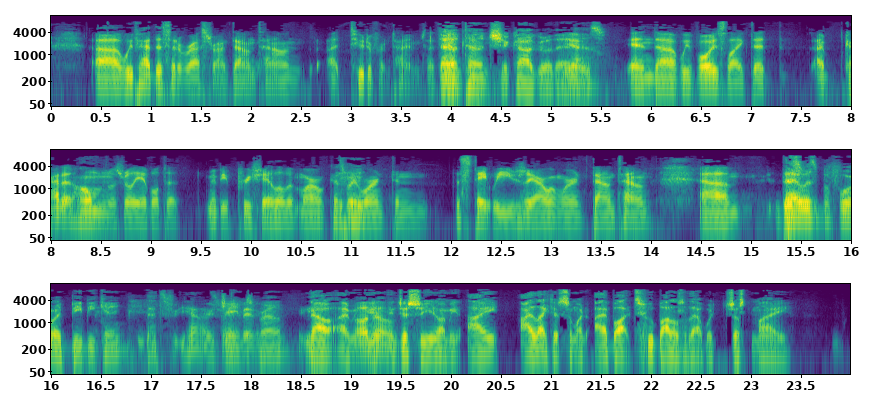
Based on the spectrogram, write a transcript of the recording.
Uh, we've had this at a restaurant downtown uh, two different times. I think. Downtown Chicago, that is. yeah. And uh, we've always liked it. I got it home and was really able to maybe appreciate it a little bit more because we Mhm. weren't in the state we usually are when we're in downtown. Um, this That was before what, BB King that's yeah, or that's right, James baby. Brown. Now, I mean, Oh, and, no. and just so you know, I mean, I I liked it so much. I bought two bottles of that with just my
